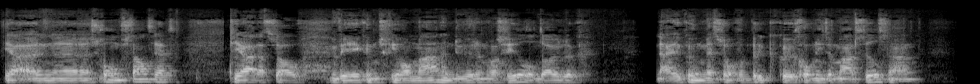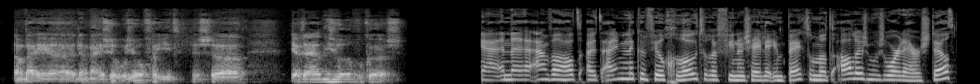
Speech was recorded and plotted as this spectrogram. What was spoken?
ja, een, eh, een schoon bestand hebt. Ja, dat zou weken, misschien wel maanden duren. Dat was heel onduidelijk. Nou, je kunt met zo'n fabriek kun je gewoon niet een maand stilstaan. Dan ben je, dan ben je sowieso failliet. Dus uh, je hebt eigenlijk niet zo heel veel keus. Ja, en de aanval had uiteindelijk een veel grotere financiële impact, omdat alles moest worden hersteld.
